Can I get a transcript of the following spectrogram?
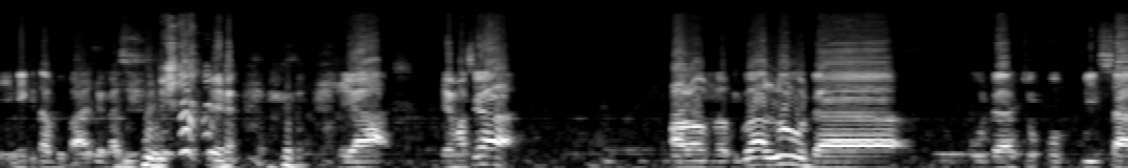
Ini kita buka aja nggak sih? ya, ya, ya maksudnya kalau menurut gua lu udah udah cukup bisa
